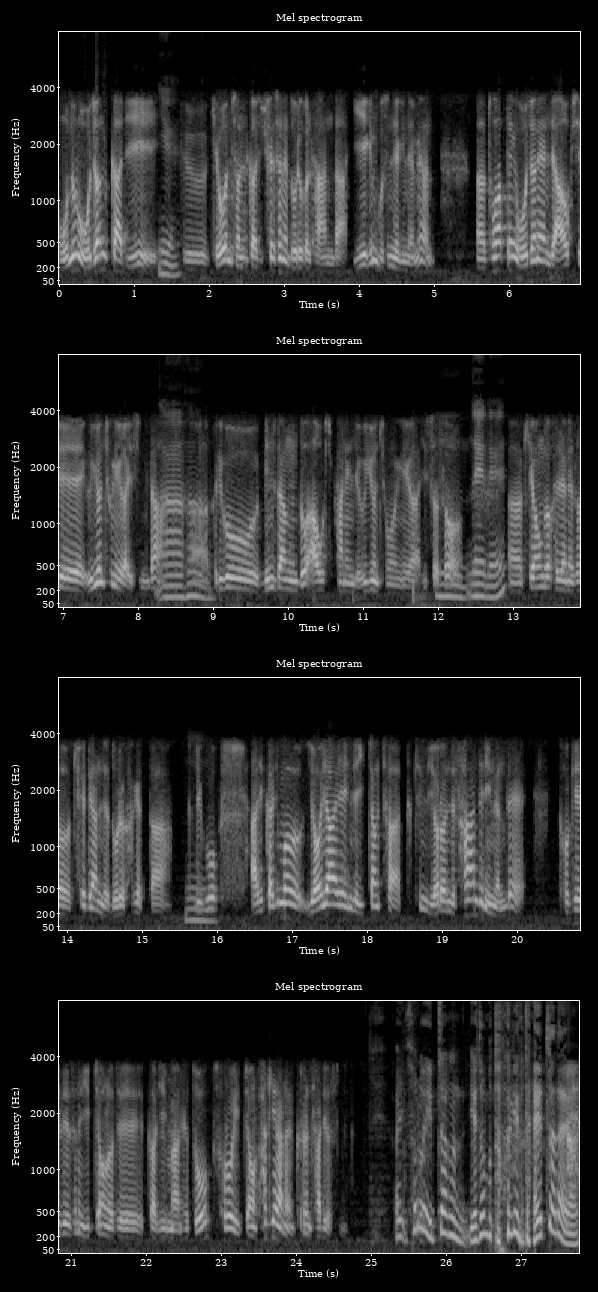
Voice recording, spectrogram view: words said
오늘 오전까지 예. 그 개원 전까지 최선의 노력을 다한다. 이 얘기는 무슨 얘기냐면 어, 통합당이 오전에 이제 9시에 의원총회가 있습니다. 어, 그리고 민주당도 9시 반에 이제 의원총회가 있어서 음, 네네. 어, 개헌과 관련해서 최대한 이제 노력하겠다. 음. 그리고 아직까지 뭐 여야의 이제 입장차 특히 여러 이제 사안들이 있는데 거기에 대해서는 입장을 어제까지만 해도 서로 입장을 확인하는 그런 자리였습니다. 아니, 서로의 입장은 예전부터 확인 다 했잖아요.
